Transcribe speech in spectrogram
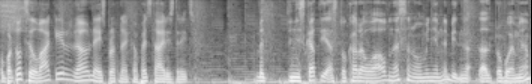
Un par to cilvēki ir uh, neizpratnē, kāpēc tā ir izdarīts. Bet viņi skatījās to karalu albu nesen, un viņiem nebija tāda problēma. Ja?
